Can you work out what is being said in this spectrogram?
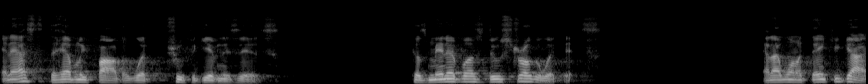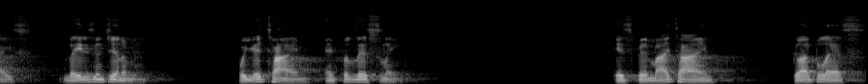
And ask the Heavenly Father what true forgiveness is. Because many of us do struggle with this. And I want to thank you guys, ladies and gentlemen, for your time and for listening. It's been my time. God bless.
